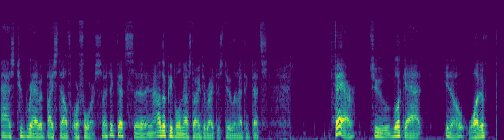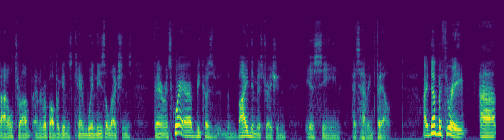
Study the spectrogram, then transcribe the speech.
as to grab it by stealth or force. So I think that's, uh, and other people are now starting to write this too, and I think that's fair to look at, you know, what if Donald Trump and the Republicans can win these elections fair and square because the Biden administration is seen as having failed. All right, number three, uh,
